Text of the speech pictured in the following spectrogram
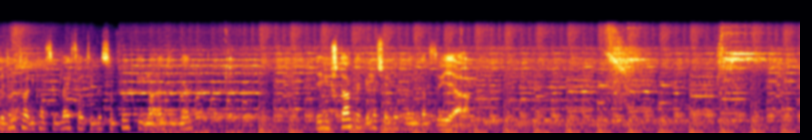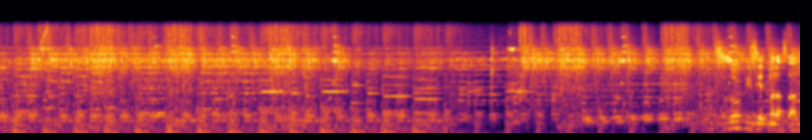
Gedrückt halten kannst du gleichzeitig bis zu 5 Gegner anvisieren. Gegen starke gegnerische Interferenz kannst du... Ja. So visiert man das an.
